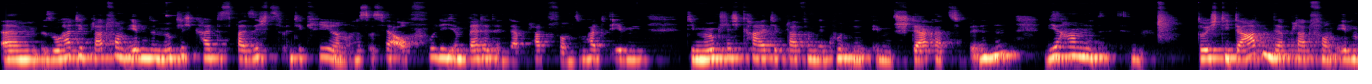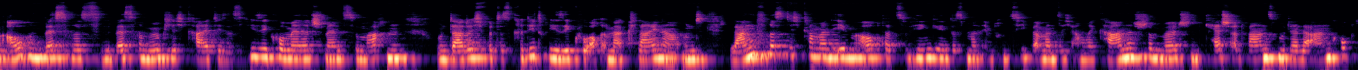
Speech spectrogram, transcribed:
Ähm, so hat die Plattform eben die Möglichkeit, das bei sich zu integrieren und es ist ja auch fully embedded in der Plattform. So hat eben die Möglichkeit, die Plattform den Kunden eben stärker zu binden. Wir haben durch die Daten der Plattform eben auch ein besseres, eine bessere Möglichkeit, dieses Risikomanagement zu machen. Und dadurch wird das Kreditrisiko auch immer kleiner. Und langfristig kann man eben auch dazu hingehen, dass man im Prinzip, wenn man sich amerikanische Merchant Cash Advance Modelle anguckt,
